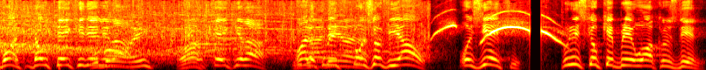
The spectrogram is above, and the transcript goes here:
mostra, dá um take nele bom, lá. hein? Dá um take lá. Olha Obrigado, como ele ficou Ana? jovial. Ô, gente, por isso que eu quebrei o óculos dele.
